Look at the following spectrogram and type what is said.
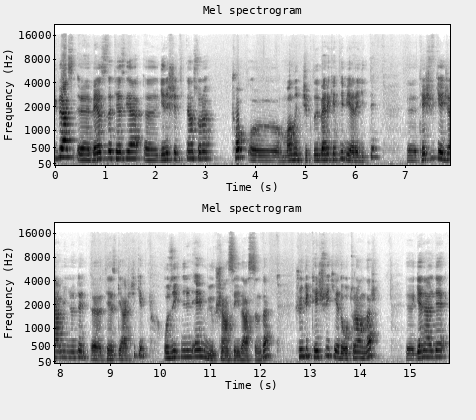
biraz e, Beyazıt'ta tezgah e, genişlettikten sonra çok e, malın çıktığı bereketli bir yere gitti. E, Teşvikiye Camii'nin önünde e, tezgah açtı ki o zihninin en büyük şansıydı aslında. Çünkü Teşvikiye'de oturanlar e, genelde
